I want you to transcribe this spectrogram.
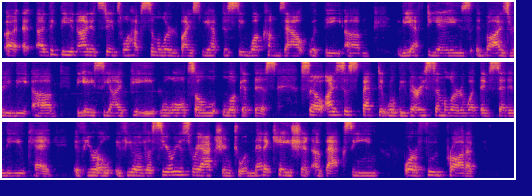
uh, I think the United States will have similar advice. We have to see what comes out with the um, the FDA's advisory. The uh, the ACIP will also look at this. So I suspect it will be very similar to what they've said in the UK. If you're a, if you have a serious reaction to a medication, a vaccine, or a food product,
